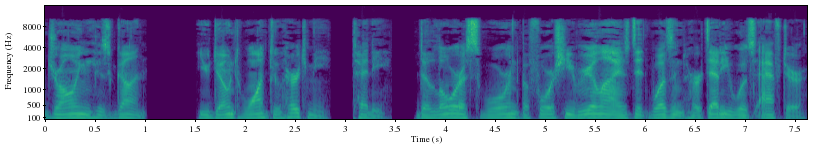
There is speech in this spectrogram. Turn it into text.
drawing his gun. You don't want to hurt me, Teddy, Dolores warned before she realized it wasn't her Teddy was after,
